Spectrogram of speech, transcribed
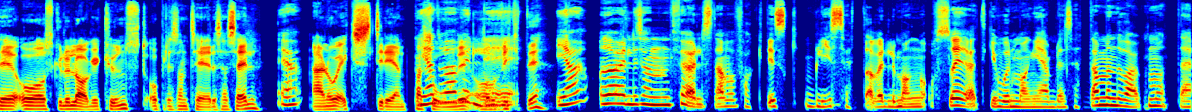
det å skulle lage kunst og presentere seg selv ja. er noe ekstremt Ja, veldig, personlig og viktig. ja, og det var veldig sånn følelsen av å faktisk bli sett av veldig mange også. Jeg vet ikke hvor mange jeg ble sett av, men det var jo på en måte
